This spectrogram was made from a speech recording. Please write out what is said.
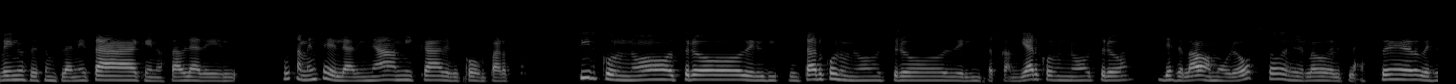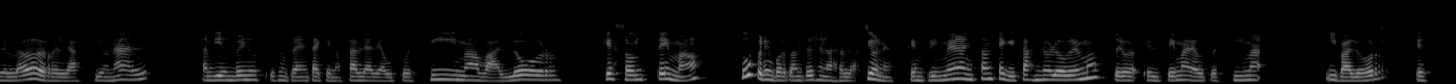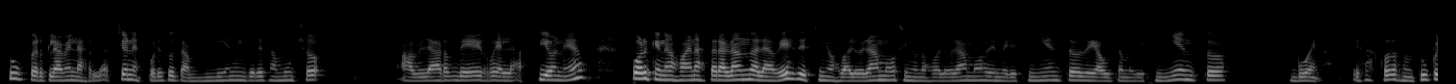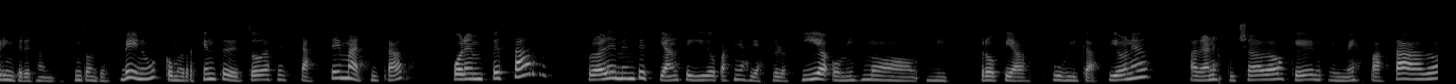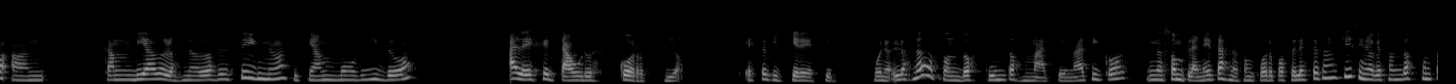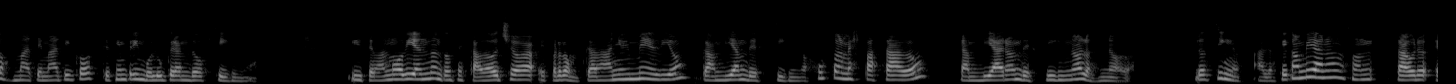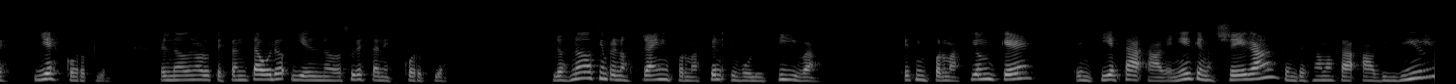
Venus es un planeta que nos habla del, justamente de la dinámica, del compartir con un otro, del disfrutar con un otro, del intercambiar con un otro, desde el lado amoroso, desde el lado del placer, desde el lado relacional. También Venus es un planeta que nos habla de autoestima, valor, que son temas súper importantes en las relaciones, que en primera instancia quizás no lo vemos, pero el tema de autoestima y valor es súper clave en las relaciones, por eso también me interesa mucho hablar de relaciones, porque nos van a estar hablando a la vez de si nos valoramos, si no nos valoramos, de merecimiento, de automerecimiento. Bueno, esas cosas son súper interesantes. Entonces, Venus, como regente de todas estas temáticas, por empezar, probablemente si han seguido páginas de astrología o mismo mis propias publicaciones, habrán escuchado que el mes pasado han cambiado los nodos de signos y se han movido al eje Tauro-Escorpio. ¿Esto qué quiere decir? Bueno, los nodos son dos puntos matemáticos, no son planetas, no son cuerpos celestes en sí, sino que son dos puntos matemáticos que siempre involucran dos signos. Y se van moviendo, entonces cada ocho, eh, perdón, cada año y medio cambian de signo. Justo el mes pasado cambiaron de signo los nodos. Los signos a los que cambiaron son Tauro y Escorpio. El nodo norte está en Tauro y el nodo sur está en Escorpio. Los nodos siempre nos traen información evolutiva. Es información que empieza a venir, que nos llega, que empezamos a, vivir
